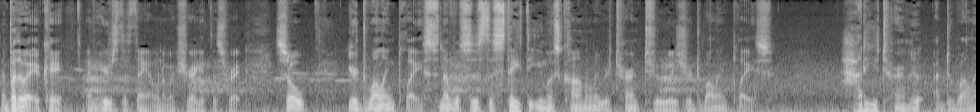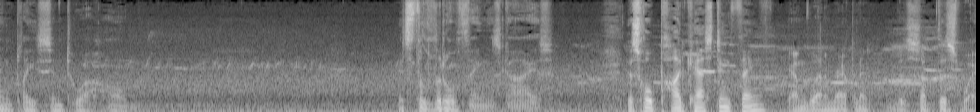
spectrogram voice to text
And by the way, okay, and here's the thing. I want to make sure I get this right. So, your dwelling place. Neville says the state that you most commonly return to is your dwelling place. How do you turn a dwelling place into a home? It's the little things, guys. This whole podcasting thing, yeah, I'm glad I'm wrapping it, this up this way.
